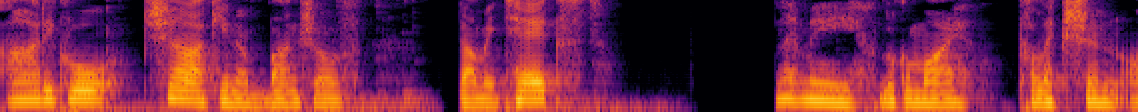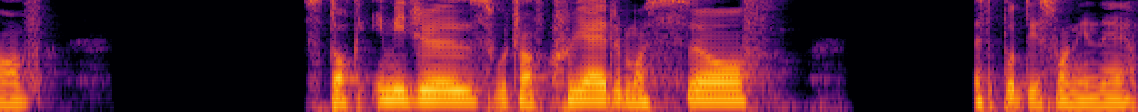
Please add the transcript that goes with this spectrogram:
article, chuck in a bunch of dummy text. Let me look at my collection of stock images, which I've created myself. Let's put this one in there.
